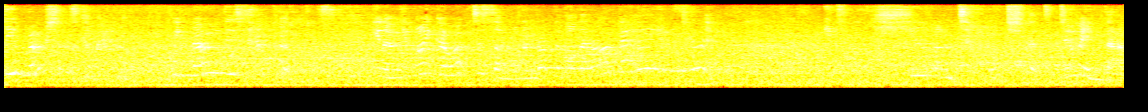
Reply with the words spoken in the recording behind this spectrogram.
The emotions come out. We know this happens. You know, you might go up to someone and rub them on their arm, go, hey, how you doing? It's human touch that's doing that,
